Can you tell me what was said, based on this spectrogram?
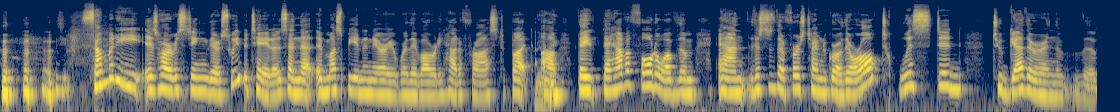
Somebody is harvesting their sweet potatoes, and that it must be in an area where they've already had a frost. But uh, they they have a photo of them, and this is their first time to grow. They were all twisted together, and the the,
